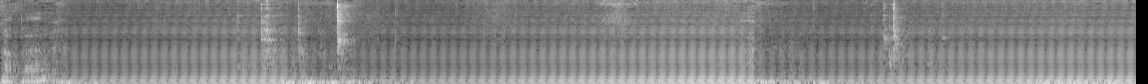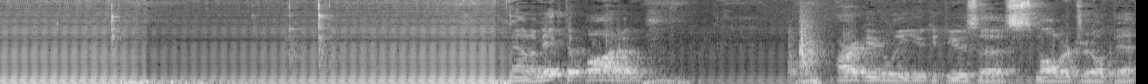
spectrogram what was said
Not bad. Now to make the bottom, arguably you could use a smaller drill bit.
